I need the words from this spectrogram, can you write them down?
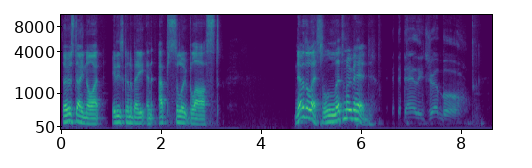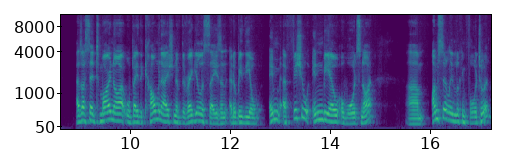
Thursday night. It is going to be an absolute blast. Nevertheless, let's move ahead. Daily Dribble. As I said, tomorrow night will be the culmination of the regular season. It'll be the official NBL awards night. Um, I'm certainly looking forward to it,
